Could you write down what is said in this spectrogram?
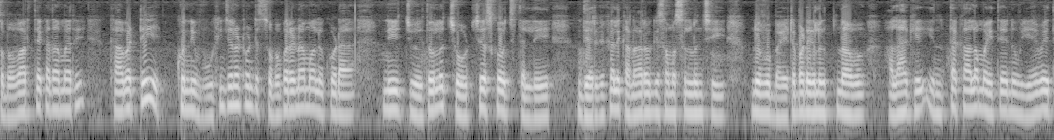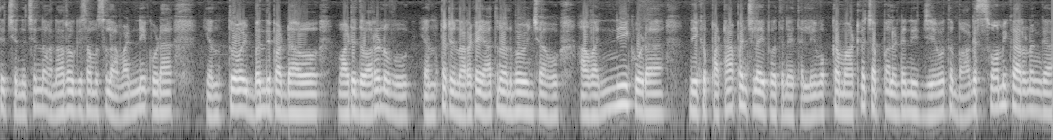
శుభవార్తే కదా మరి? కాబట్టి కొన్ని ఊహించినటువంటి శుభ పరిణామాలు కూడా నీ జీవితంలో చోటు చేసుకోవచ్చు తల్లి. దీర్ఘకాలిక అనారోగ్య సమస్యల నుంచి నువ్వు బయటపడగలుగుతున్నావు. అలాగే ఇంతకాలం అయితే నువ్వు ఏవైతే చిన్న చిన్న అనారోగ్య సమస్యలు అవన్నీ కూడా ఎంతో ఇబ్బంది పడ్డావో వాటి ద్వారా నువ్వు ఎంతటి నరక యాతన అనుభవించావో అవన్నీ కూడా నీకు పటాపంచలైపోతున్నాయి తల్లి. ఒక్క మాటలో చెప్పాలంటే నీ జీవిత భాగస్వామి కారణంగా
